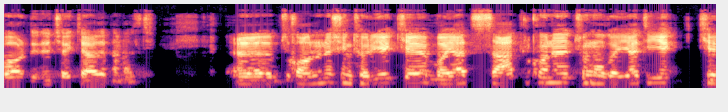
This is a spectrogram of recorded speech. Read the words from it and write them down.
وار دیده چک کرده پنالتی. قانونش اینطوریه که باید صبر کنه تو موقعیتی که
